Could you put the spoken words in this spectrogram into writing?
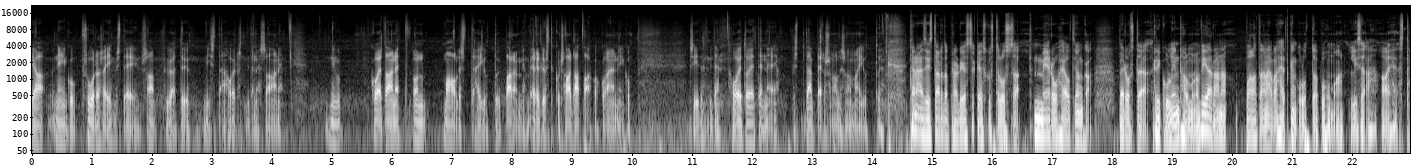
Ja niin kuin suurin osa ihmistä ei saa hyötyä mistään hoidosta, mitä ne saa. Niin, niin kuin koetaan, että on mahdollista tehdä juttuja paremmin, erityisesti kun saa dataa koko ajan niin kuin siitä, miten hoito etenee ja pystytään personalisoimaan juttuja. Tänään siis Startup Radiossa keskustelussa Meru Health, jonka perustaja Riku Lindholm on vieraana. Palataan aivan hetken kuluttua puhumaan lisää aiheesta.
